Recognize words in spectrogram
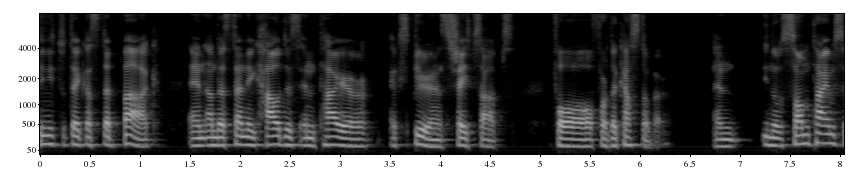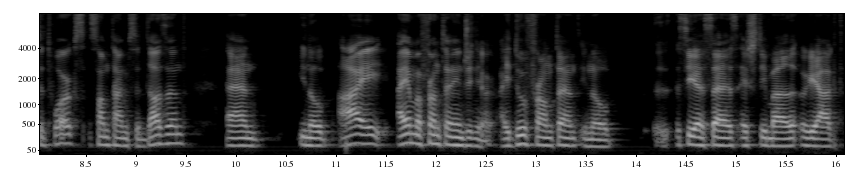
you need to take a step back and understanding how this entire experience shapes up for for the customer. And you know, sometimes it works, sometimes it doesn't. And you know, I I am a front end engineer. I do front end, you know, CSS, HTML, React,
